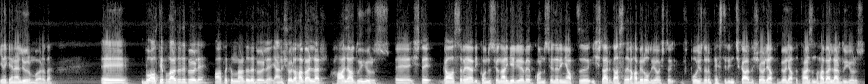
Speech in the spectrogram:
Yine genelliyorum bu arada. Ee, bu altyapılarda da böyle, A takımlarda da böyle. Yani şöyle haberler hala duyuyoruz. Ee, işte Galatasaray'a bir kondisyoner geliyor ve kondisyonerin yaptığı işler gazetelere haber oluyor. İşte futbolcuların pestilini çıkardı, şöyle yaptı, böyle yaptı tarzında haberler duyuyoruz.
